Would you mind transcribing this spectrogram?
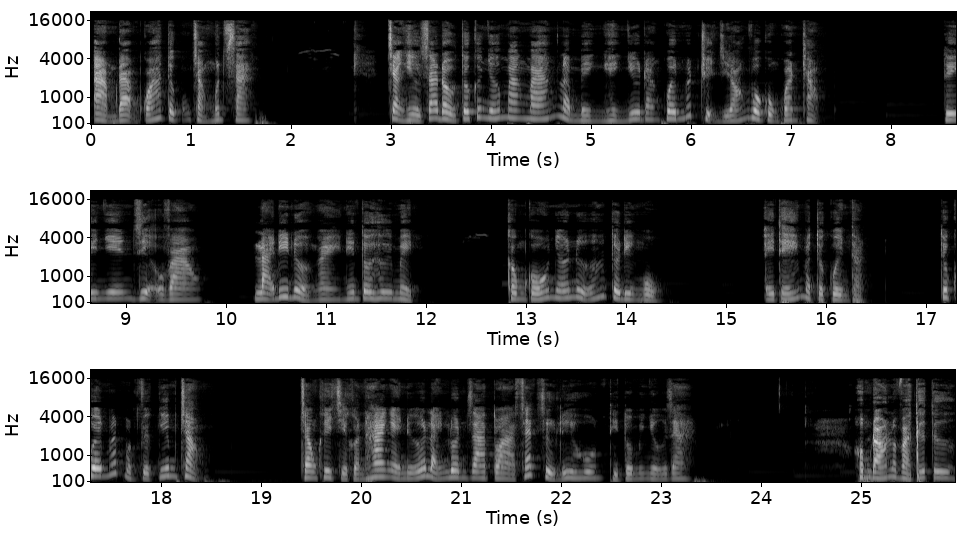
ảm đạm quá tôi cũng chẳng mất sang. Chẳng hiểu ra đầu tôi cứ nhớ mang máng là mình hình như đang quên mất chuyện gì đó vô cùng quan trọng. Tuy nhiên rượu vào, lại đi nửa ngày nên tôi hơi mệt. Không cố nhớ nữa tôi đi ngủ. ấy thế mà tôi quên thật. Tôi quên mất một việc nghiêm trọng. Trong khi chỉ còn hai ngày nữa là anh Luân ra tòa xét xử ly hôn thì tôi mới nhớ ra. Hôm đó là vào thứ tư.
